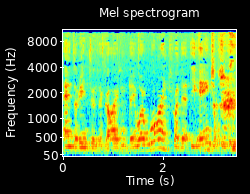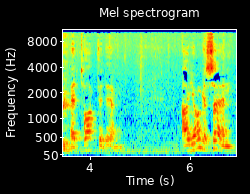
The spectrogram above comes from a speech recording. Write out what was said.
enter into the garden. They were warned for that. The angels had talked to them. Our youngest son,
